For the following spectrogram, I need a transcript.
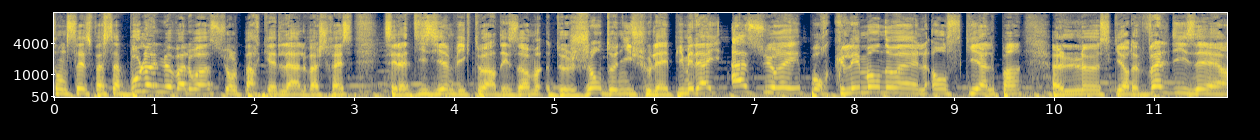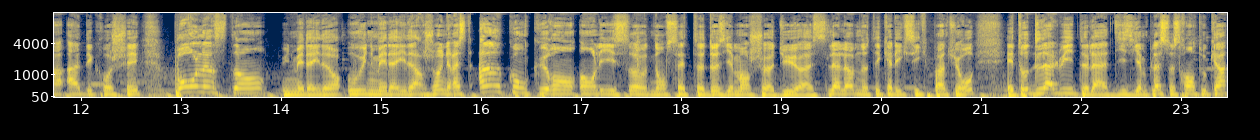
5-76 face à Boulogne-le-Valois sur le parquet de la Halle Vacheresse. C'est la dixième victoire des hommes de Jean-Denis Choulet. Puis médaille assurée pour Clément Noël en ski alpin. Le skieur de Val d'Isère a décroché pour l'instant une médaille d'or ou une médaille d'argent. Il reste un concurrent en lice dans cette deuxième manche du slalom. Notez qu'Alexis Pinturo est au-delà, lui, de la dixième place. Ce sera en tout cas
